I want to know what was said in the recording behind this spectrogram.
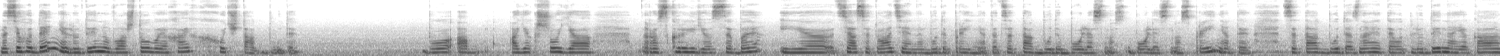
на сьогодення людину влаштовує, хай хоч так буде. Бо а, а якщо я розкрию себе, і е, ця ситуація не буде прийнята. Це так буде болісно, болісно сприйняти. Це так буде, знаєте, от людина, яка.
